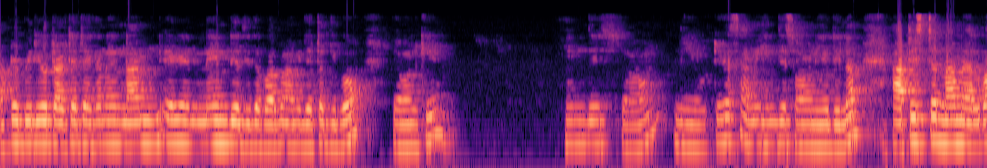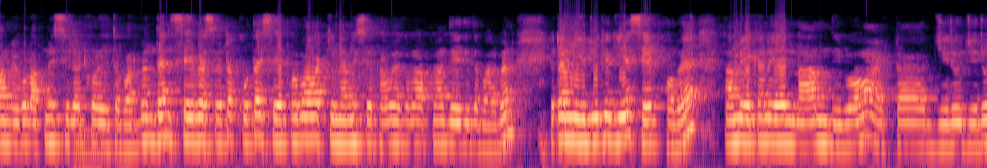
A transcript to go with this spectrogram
আপনি ভিডিও টাইটেলটা এখানে নাম নেম দিয়ে দিতে পারবেন। আমি যেটা দিব, যেমন কি? হিন্দি সং নিউ ঠিক আছে? আমি হিন্দি সং নিউ দিলাম। আর্টিস্টের নাম অ্যালবাম এগুলো আপনি সিলেক্ট করে দিতে পারবেন। দেন সেভ আছে এটা কোথায় সেভ হবে বা কি নামে সেভ হবে এগুলো আপনারা দিয়ে দিতে পারবেন। এটা মিউজিকে গিয়ে সেভ হবে। তো আমি এখানে এর নাম দিব, একটা জিরো জিরো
